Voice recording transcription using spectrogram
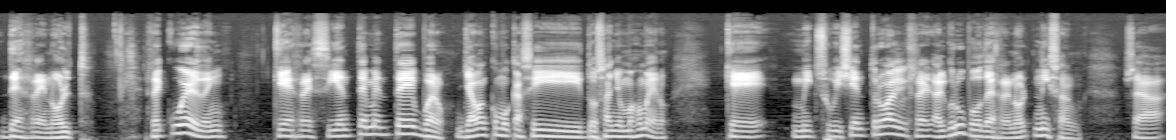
de Renault. Recuerden que recientemente, bueno, ya van como casi dos años más o menos, que Mitsubishi entró al, al grupo de Renault Nissan. O sea,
